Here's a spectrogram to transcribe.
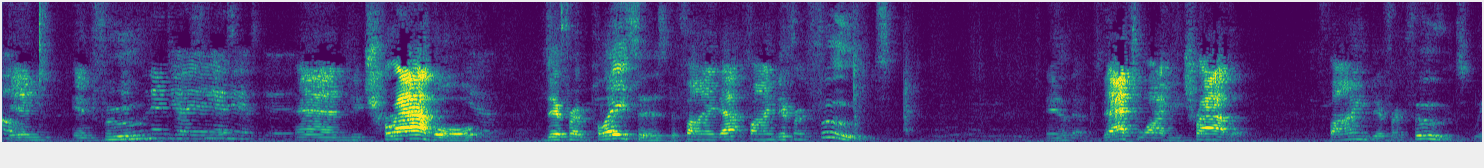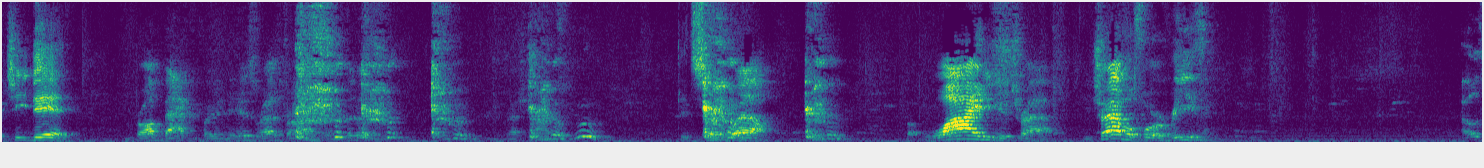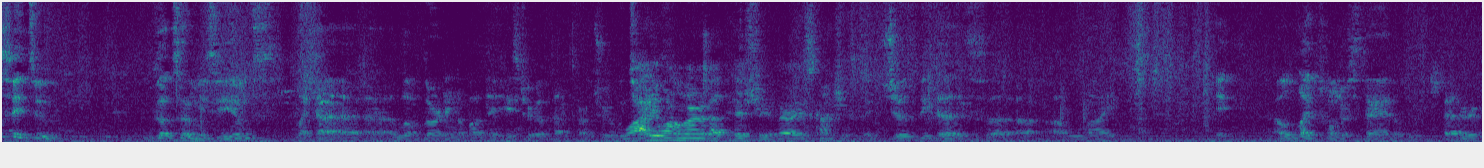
Oh. In in food, Yeah, yeah, and he traveled different places to find out find different foods. And that's why he traveled. Find different foods, which he did. Brought back and put into his restaurant. Restaurants did so well. But why do you travel? You travel for a reason. I would say to go to museums. Like I, I, I love learning about the history of that country. which Why do you want to learn about the history of various countries? It's just because uh, I, I like it. I would like to understand a bit better.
